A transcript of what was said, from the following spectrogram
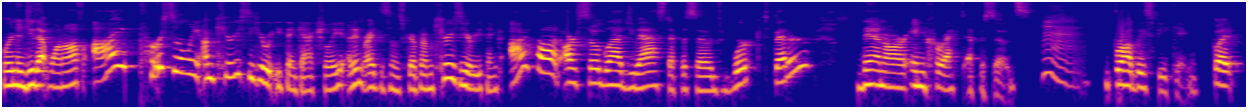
we're going to do that one off. I personally, I'm curious to hear what you think, actually. I didn't write this in the script, but I'm curious to hear what you think. I thought our So Glad You Asked episodes worked better than our incorrect episodes, Hmm. broadly speaking. But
